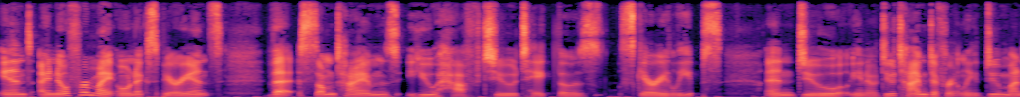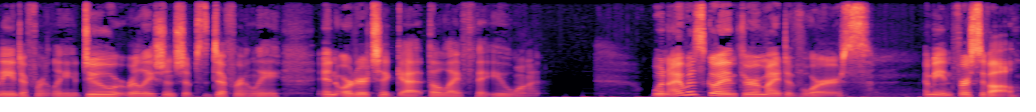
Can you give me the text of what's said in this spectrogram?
And I know from my own experience that sometimes you have to take those scary leaps and do, you know, do time differently, do money differently, do relationships differently in order to get the life that you want. When I was going through my divorce, I mean, first of all,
